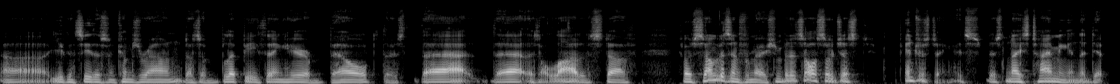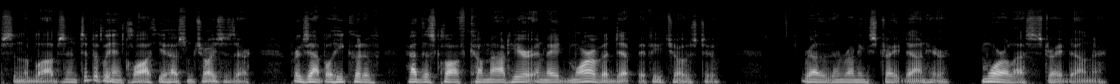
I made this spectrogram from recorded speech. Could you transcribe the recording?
Uh, you can see this one comes around, does a blippy thing here, a belt. There's that, that. There's a lot of stuff. So some of it's information, but it's also just interesting. It's there's nice timing in the dips and the blobs, and typically in cloth you have some choices there. For example, he could have had this cloth come out here and made more of a dip if he chose to rather than running straight down here, more or less straight down there.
